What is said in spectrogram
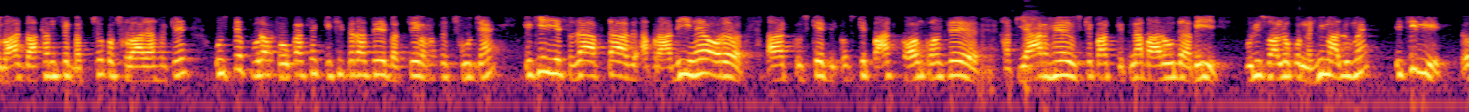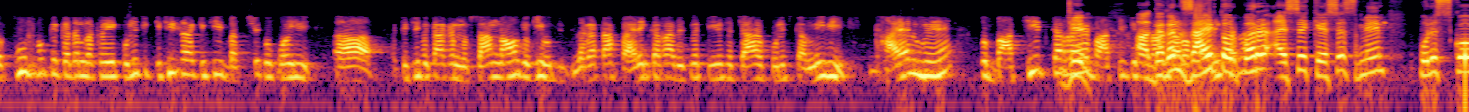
सुभाष बाथम से बच्चों को छुड़ाया जा सके उस पर पूरा फोकस है किसी तरह से बच्चे वहाँ से छूट जाएँ क्योंकि ये सजा आफ्ता अपराधी है और आ, उसके उसके पास कौन कौन से हथियार हैं उसके पास कितना बारूद है अभी पुलिस वालों को नहीं मालूम है इसीलिए फूट फूक के कदम रख रही है पुलिस किसी तरह किसी बच्चे को कोई आ, किसी प्रकार का नुकसान ना हो क्योंकि लगातार फायरिंग कर रहा है जिसमें तीन से चार पुलिसकर्मी भी घायल हुए हैं तो बातचीत कर रहे हैं बातचीत गगन ज़ाहिर तौर पर ऐसे केसेस में पुलिस को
